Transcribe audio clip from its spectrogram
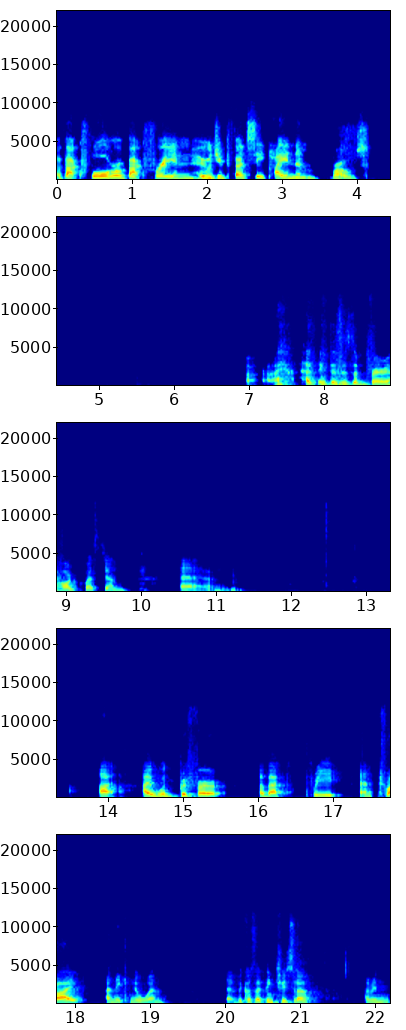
A back four or a back three? And who would you prefer to see playing them roles? I, I think this is a very hard question. Um, I I would prefer a back three and try Aniek Nouwen uh, because I think she's a. I mean,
